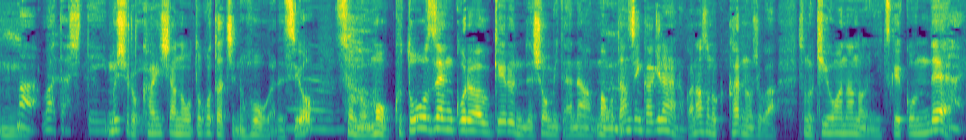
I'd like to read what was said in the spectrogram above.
まあ、渡しているむしろ会社の男たちの方がですよ、そのもう当然これは受けるんでしょみたいな、まあ男性に限らないのかな、その彼女がその気弱なのにつけ込んで、はい。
